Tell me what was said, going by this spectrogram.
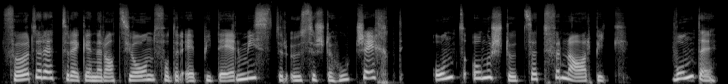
fördern die Regeneration der Epidermis, der äußersten Hautschicht, und unterstützen die Vernarbung. Wunde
